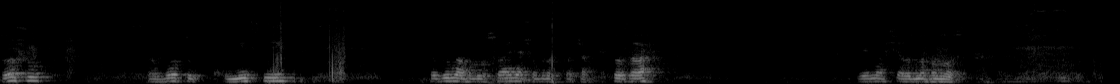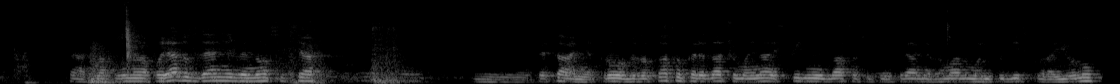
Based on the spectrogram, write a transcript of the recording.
Прошу роботу комісії. Кладу на голосування, щоб розпочати. Хто за? Тримався одноголосно. Так, на, порядок денний виноситься питання про безоплатну передачу майна і спільної власності територіальних громад Могилів-Подільського району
